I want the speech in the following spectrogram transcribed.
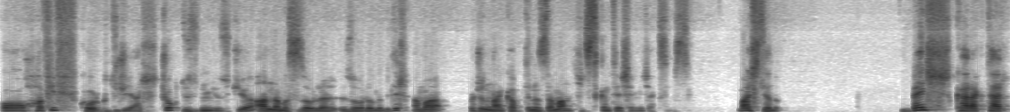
o hafif korkutucu yer. Çok düzgün gözüküyor. Anlaması zor, zor olabilir ama ucundan kaptığınız zaman hiç sıkıntı yaşamayacaksınız. Başlayalım. 5 karakter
